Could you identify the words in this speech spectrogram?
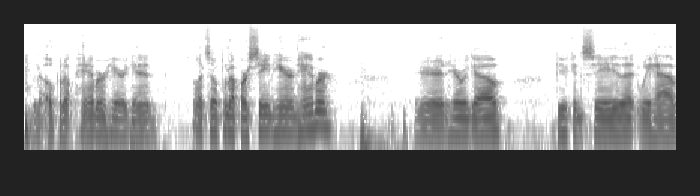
I'm going to open up Hammer here again. So let's open up our scene here in Hammer. And here we go. You can see that we have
